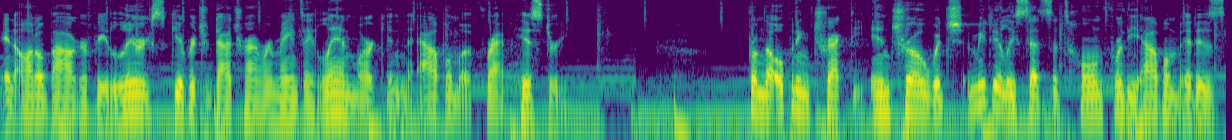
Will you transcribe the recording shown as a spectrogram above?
and autobiography lyrics, Get Rich or Die Trying remains a landmark in the album of rap history. From the opening track, the intro, which immediately sets the tone for the album, it is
